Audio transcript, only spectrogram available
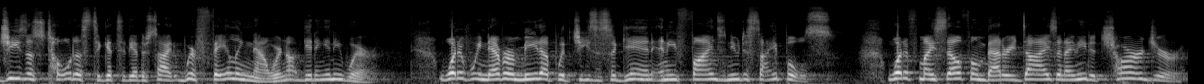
Jesus told us to get to the other side. We're failing now, we're not getting anywhere. What if we never meet up with Jesus again and he finds new disciples? What if my cell phone battery dies and I need a charger?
